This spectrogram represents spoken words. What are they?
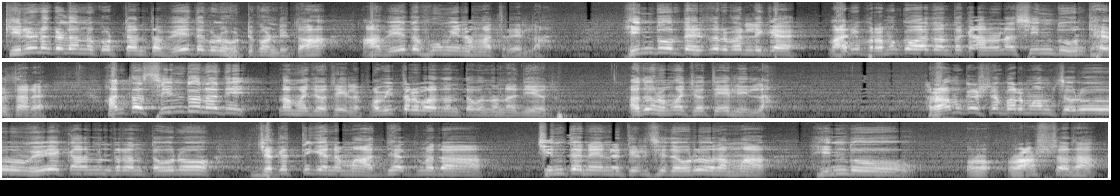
ಕಿರಣಗಳನ್ನು ಕೊಟ್ಟಂಥ ವೇದಗಳು ಹುಟ್ಟಿಕೊಂಡಿದ್ದ, ಆ ವೇದ ಭೂಮಿನ ಮಾತ್ರ ಇಲ್ಲ. ಹಿಂದೂ ಅಂತ ಹೆಸರು ಬರಲಿಕ್ಕೆ ಭಾರಿ ಪ್ರಮುಖವಾದಂಥ ಕಾರಣ ಸಿಂಧು ಅಂತ ಹೇಳ್ತಾರೆ. ಅಂಥ ಸಿಂಧು ನದಿ ನಮ್ಮ ಜೊತೆಯಲ್ಲಿ ಪವಿತ್ರವಾದಂಥ ಒಂದು ನದಿ ಅದು. ಅದು ನಮ್ಮ ಜೊತೆಯಲ್ಲಿ ಇಲ್ಲ. ರಾಮಕೃಷ್ಣ ಪರಮಹಂಸರು, ವಿವೇಕಾನಂದರಂಥವರು, ಜಗತ್ತಿಗೆ ನಮ್ಮ ಅಧ್ಯಾತ್ಮದ ಚಿಂತನೆಯನ್ನು ತಿಳಿಸಿದವರು ನಮ್ಮ ಹಿಂದೂ ರಾಷ್ಟ್ರದ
